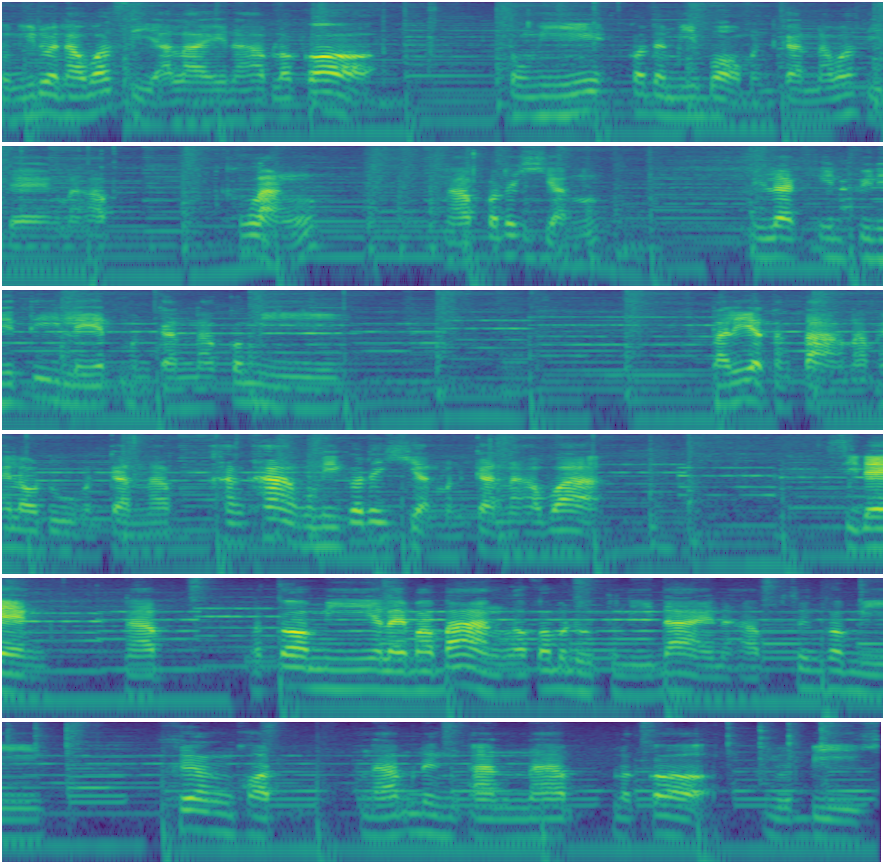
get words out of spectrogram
ตรงนี้ด้วยนะว่าสีอะไรนะครับ แล้วก็ตรงนี้ก็จะมีบอกเหมือนกันนะว่าสีแดงนะครับ ข้างหลังนะครับก็ได้เขียน Relax Infinity Red เหมือนกันนะครับ ก็มีรายละเอียดต่างๆนะให้เราดูเหมือนกันนะครับ ข้างๆ ตรงนี้ก็ได้เขียนเหมือนกันนะครับว่า สีแดง นะครับ แล้วก็มีอะไรมาบ้างเราก็มาดูตรงนี้ได้นะครับ ซึ่งก็มีเครื่องพอร์ตนะครับหนึ่งอันนะครับ แล้วก็ USB เค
